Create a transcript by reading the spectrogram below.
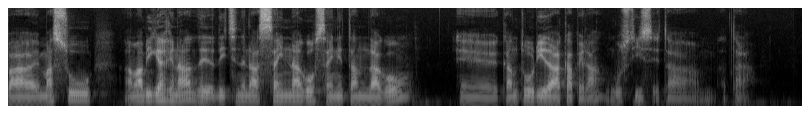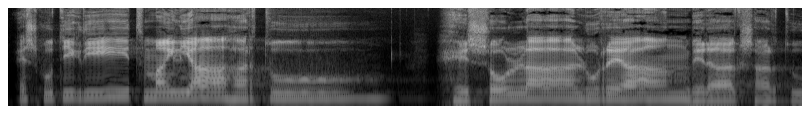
ba, emazu, amabigarrena, de, deitzen dena zain nago, zainetan dago, e, kantu hori da akapela, guztiz, eta atara. Eskutik dit mailia hartu, Hesola lurrean berak sartu.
